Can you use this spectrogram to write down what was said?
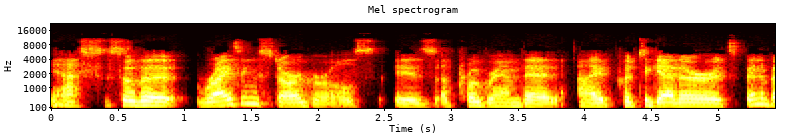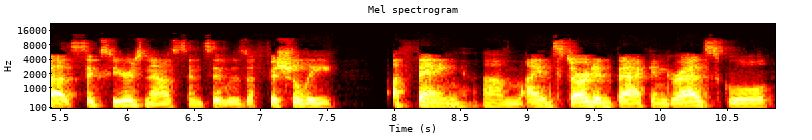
Yes. So the Rising Star Girls is a program that I put together. It's been about six years now since it was officially a thing. Um, I had started back in grad school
